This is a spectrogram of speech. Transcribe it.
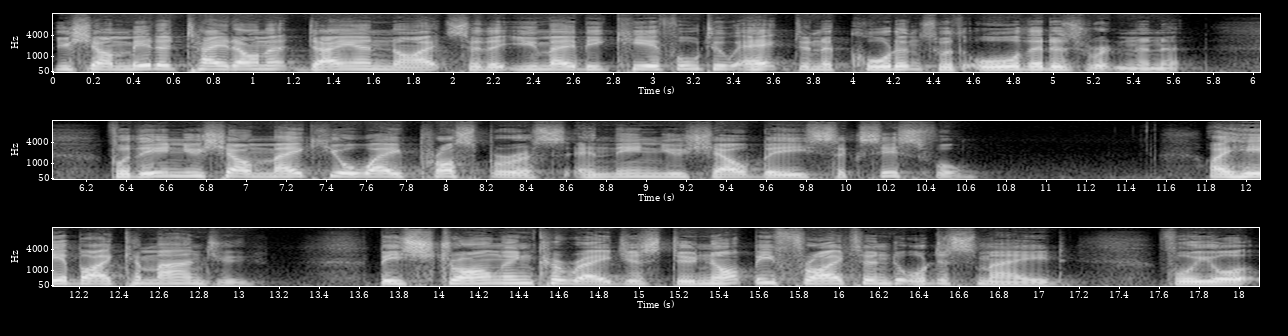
You shall meditate on it day and night, so that you may be careful to act in accordance with all that is written in it. For then you shall make your way prosperous, and then you shall be successful. I hereby command you be strong and courageous. Do not be frightened or dismayed, for, your,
